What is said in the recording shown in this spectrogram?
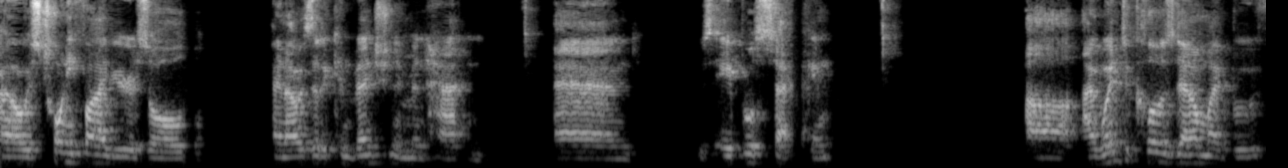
I was 25 years old, and I was at a convention in Manhattan, and it was April 2nd, uh, I went to close down my booth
